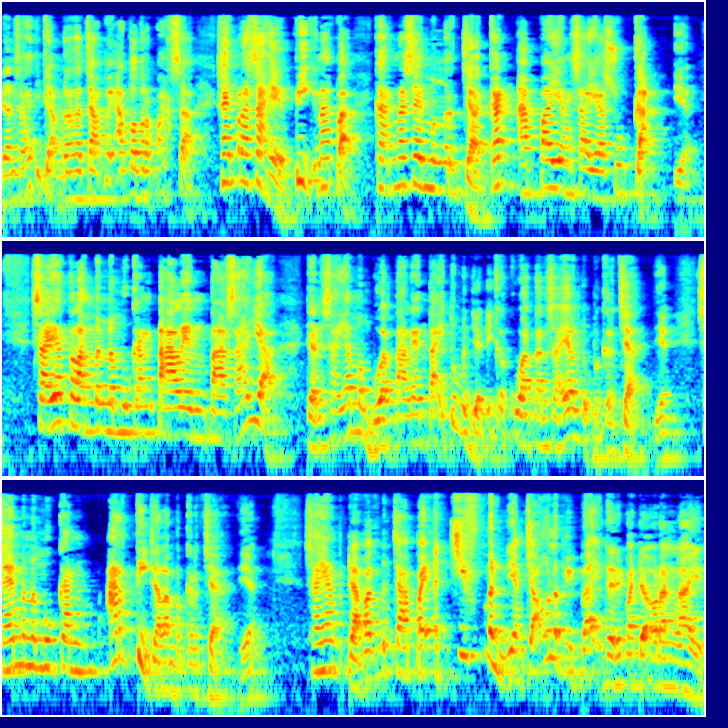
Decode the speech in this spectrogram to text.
dan saya tidak merasa capek atau terpaksa. Saya merasa happy. Kenapa? Karena saya mengerjakan apa yang saya suka, ya. Saya telah menemukan talenta saya dan saya membuat talenta itu menjadi kekuatan saya untuk bekerja, ya. Saya menemukan arti dalam bekerja, ya. Saya dapat mencapai achievement yang jauh lebih baik daripada orang lain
